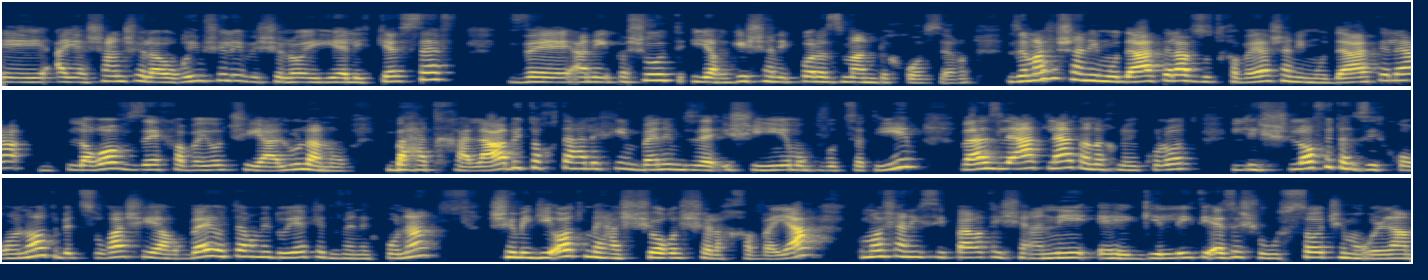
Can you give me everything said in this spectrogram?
אה, הישן של ההורים שלי ושלא יהיה לי כסף ואני פשוט ארגיש שאני כל הזמן בחוסר. זה משהו שאני מודעת אליו זאת חוויה שאני מודעת אליה לרוב זה חוויות שיעלו לנו בהתחלה בתוך תהליכים בין אם זה אישיים או קבוצתיים ואז לאט לאט אנחנו יכולות לשלוף את הזיכרונות בצורה שהיא הרבה יותר מדויקת ונכונה שמגיעות מהשורש של החוויה כמו שאני סיפרתי שאני אה, גיליתי איזשהו סוד שמעולם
